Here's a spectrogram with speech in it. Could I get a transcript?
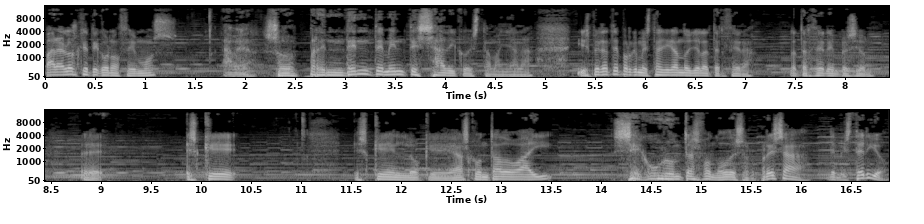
para los que te conocemos, a ver, sorprendentemente sádico esta mañana. Y espérate porque me está llegando ya la tercera la tercera impresión. Eh, es que es que en lo que has contado hay seguro un trasfondo de sorpresa, de misterio.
